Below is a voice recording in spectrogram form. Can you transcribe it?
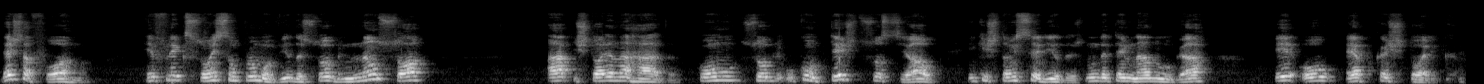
Desta forma, reflexões são promovidas sobre não só a história narrada, como sobre o contexto social em que estão inseridas, num determinado lugar e ou época histórica.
